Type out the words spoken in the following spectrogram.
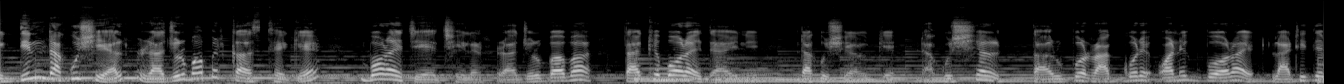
একদিন ডাকু শিয়াল রাজুর বাবার কাছ থেকে বড়াই চেয়েছিলেন। রাজুর বাবা তাকে বড়াই দেয়নি ডাকু শিয়ালকে। ডাকু শিয়াল তার উপর রাগ করে অনেক বড়াই লাঠিতে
